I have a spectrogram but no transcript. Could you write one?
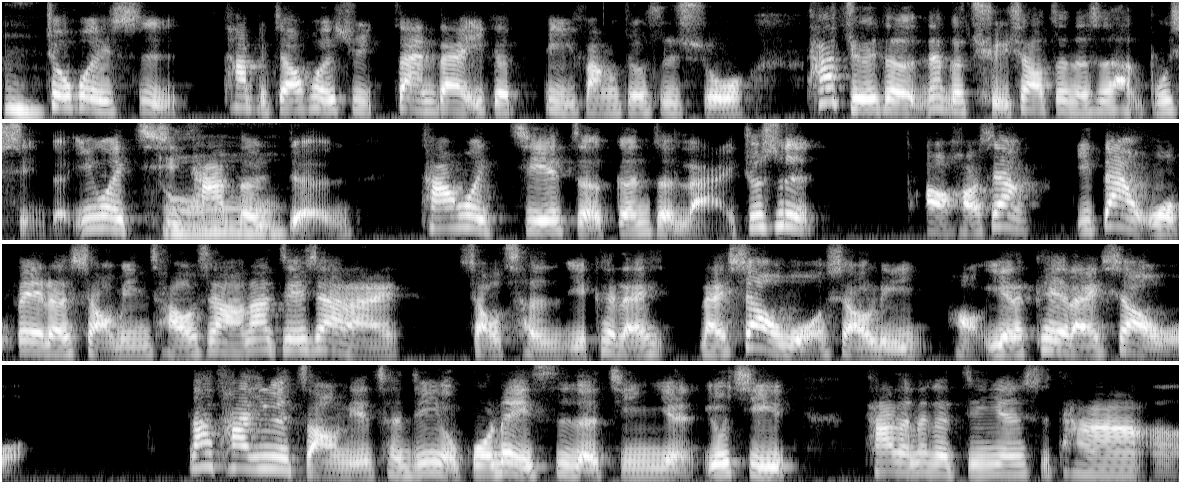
嗯，就会是他比较会去站在一个地方，就是说他觉得那个取笑真的是很不行的，因为其他的人他会接着跟着来，就是哦，好像一旦我被了小明嘲笑，那接下来小陈也可以来来笑我，小林好也可以来笑我。那他因为早年曾经有过类似的经验，尤其他的那个经验是他呃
